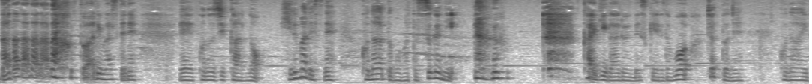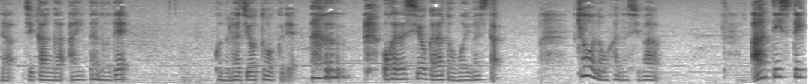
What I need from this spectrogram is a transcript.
ダダダダダダとありましてね、えーこの時間の昼間ですね。この後もまたすぐに 会議があるんですけれどもちょっとねこの間時間が空いたのでこのラジオトークで お話ししようかなと思いました。今日のお話はアーティスティッ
